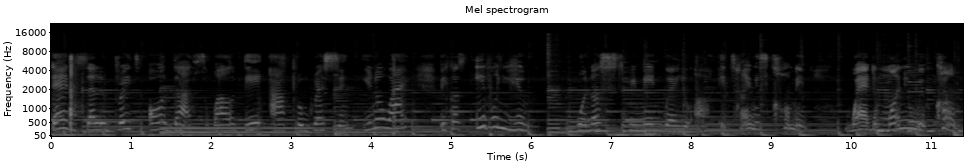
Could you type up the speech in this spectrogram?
Then celebrate others while they are progressing. You know why? Because even you will not remain where you are. A time is coming where the money will come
